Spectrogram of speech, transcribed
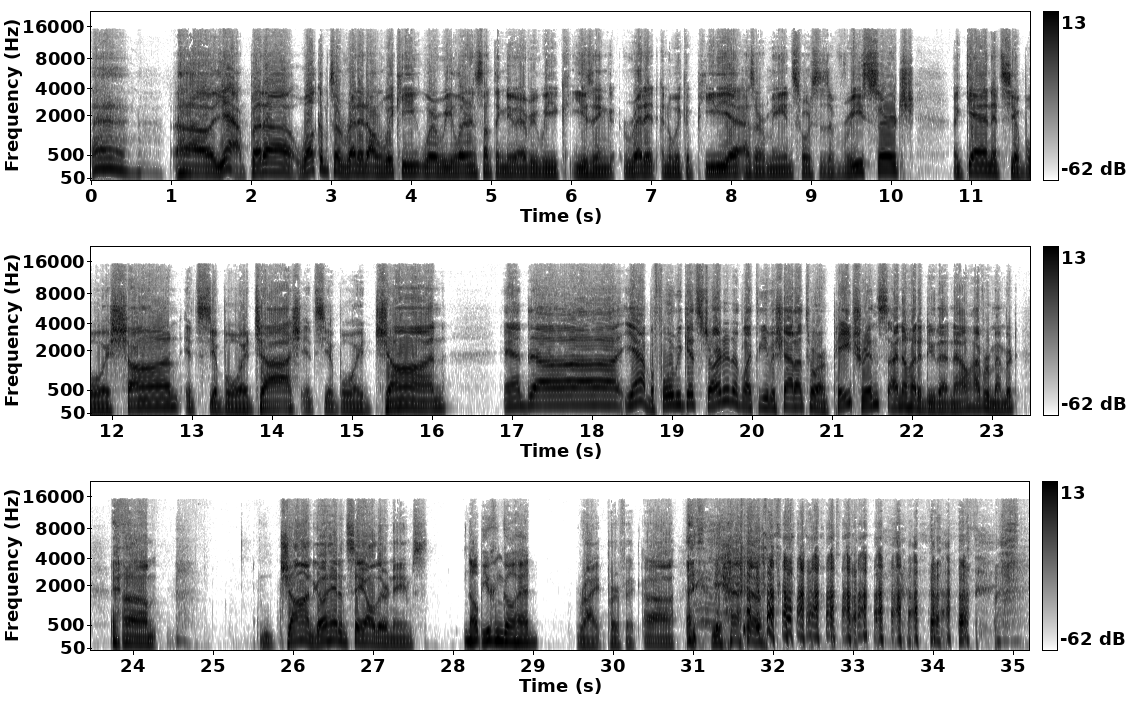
Uh, yeah, but uh, welcome to Reddit on Wiki, where we learn something new every week using Reddit and Wikipedia as our main sources of research. Again, it's your boy Sean, it's your boy Josh, it's your boy John. And uh, yeah, before we get started, I'd like to give a shout out to our patrons. I know how to do that now. I've remembered. Um, John, go ahead and say all their names. Nope, you can go ahead. Right, perfect. Uh, we have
